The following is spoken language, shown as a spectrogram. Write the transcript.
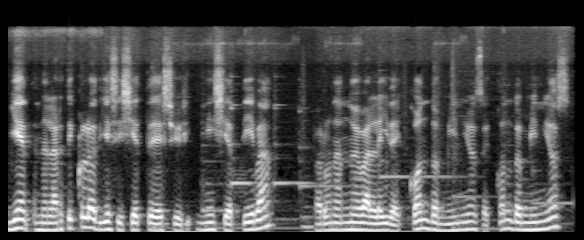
Bien, en el artículo 17 de su iniciativa para una nueva ley de condominios, de condominios,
